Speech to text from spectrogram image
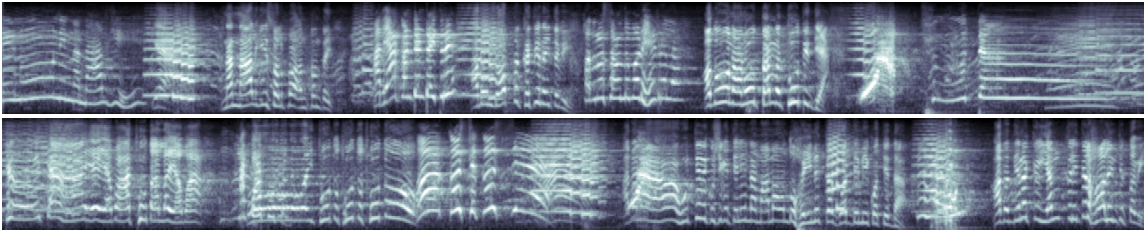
ಏನು ನಿನ್ನ ನಾಲ್ಗಿ? ನನ್ನ ನಾಲ್ಗಿ ಸ್ವಲ್ಪ ಅಂತಂತೈತಿ. ಅದ್ಯಾ ಕಂಟೆಂಟ್ ಐತ್ರಿ? ಅದೊಂದು ದೊಡ್ಡ ಕಥಿನ ಐತವಿ ಅದ್ರ ಸೌಂಡ್ ಮಾಡಿ ಹೇಳ್ರಲ್ಲ. ಅದು ನಾನು ತನ್ನ ತೂತಿದ್ದೆ. ತೂತ. ತೂತ, ಏ ಯವ ತೂತ ಅಲ್ಲ ಯವ ತೂತ? ತೂತು ತೂತು ಅದನ್ನ ಹುಟ್ಟಿದ ಖುಷಿಗೆ ತಿಳಿ ನಮ್ಮ ಮಾಮ ಒಂದು ಹೈನಕ್ಕ ಗೊದ್ದೆಮಿ ಕೊತ್ತಿದ್ದ. ಅದ ದಿನಕ್ಕೆ ಎಂತ ರೀತಿಯಲ್ಲಿ ಹಾಲು ಹಿಂತಿತ್ತವಿ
